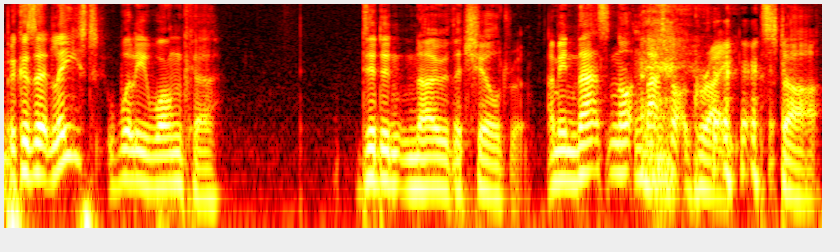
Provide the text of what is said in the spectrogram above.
because at least Willy Wonka didn't know the children. I mean, that's not that's not a great start,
